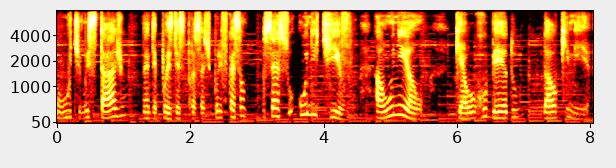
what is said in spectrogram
o último estágio, né, depois desse processo de purificação, o processo unitivo, a união, que é o rubedo da alquimia.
